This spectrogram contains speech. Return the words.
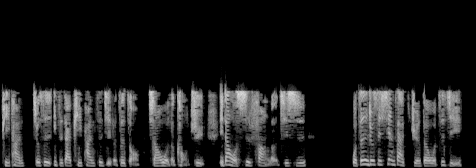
批判，就是一直在批判自己的这种小我的恐惧。一旦我释放了，其实我真的就是现在觉得我自己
